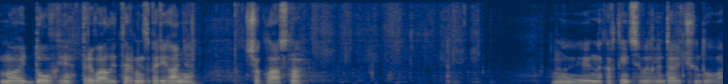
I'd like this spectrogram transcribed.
мають довгий тривалий термін зберігання, що класно. Ну і на картинці виглядають чудово.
